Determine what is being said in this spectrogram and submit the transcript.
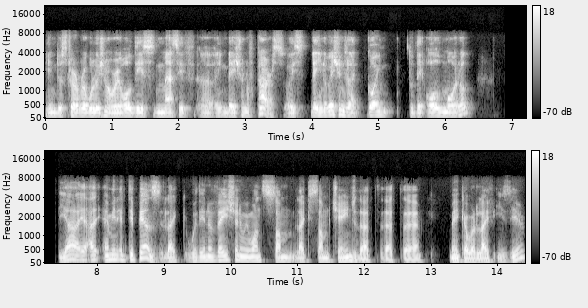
industrial revolution or all this massive uh, invasion of cars? So is the innovation is like going to the old model? Yeah, I, I mean it depends. Like with innovation, we want some like some change that that uh, make our life easier.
